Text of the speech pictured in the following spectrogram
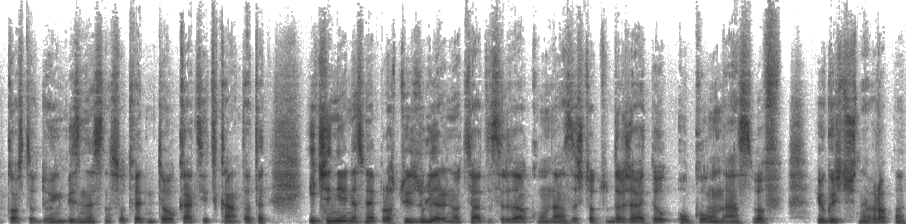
cost of doing business на съответните локации и така нататък. И че ние не сме просто изолирани от цялата среда около нас, защото държавите около нас в Юго-Источна Европа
